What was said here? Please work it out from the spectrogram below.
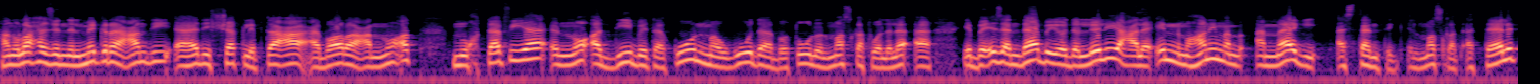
هنلاحظ إن المجرى عندي آدي الشكل بتاعها عبارة عن نقط مختفية النقط دي بتكون موجودة بطول المسقط ولا لأ؟ يبقى إذا ده بيدللي على إن إن هنا أما أجي أستنتج المسقط الثالث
